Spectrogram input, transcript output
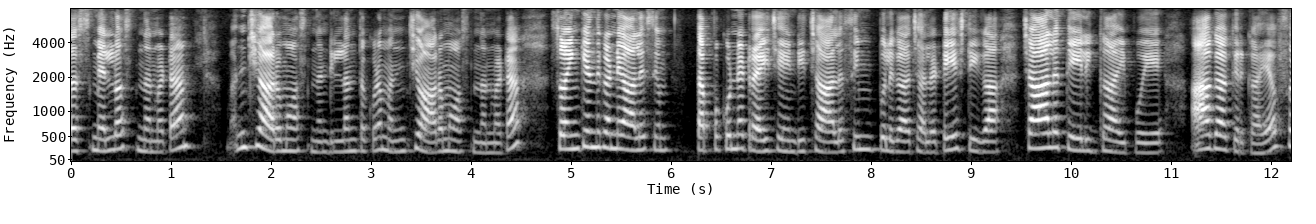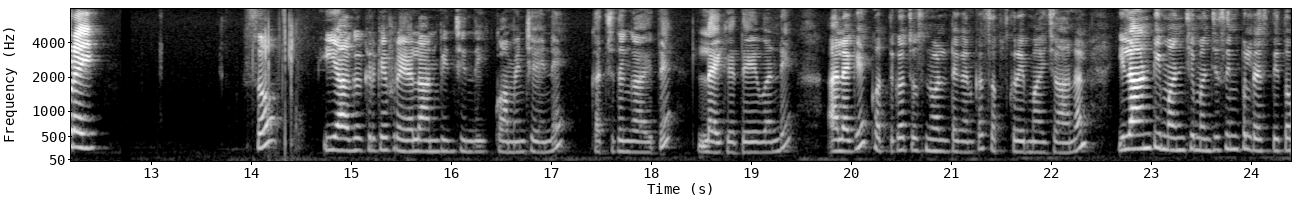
స్మెల్ వస్తుందనమాట మంచి ఆరమ వస్తుందండి. ఇల్లంతా కూడా మంచి ఆరమ వస్తుందనమాట సో ఇంకెందుకండి ఆలస్యం? తప్పకుండా ట్రై చేయండి. చాలా సింపుల్గా చాలా టేస్టీగా చాలా తేలిగ్గా అయిపోయే ఆగాకరకాయ ఫ్రై. సో ఈ ఆగాకరకాయ ఫ్రై ఎలా అనిపించింది? కామెంట్ చేయండి. ఖచ్చితంగా అయితే లైక్ అయితే ఇవ్వండి. అలాగే కొత్తగా చూసిన వాళ్ళంటే కనుక సబ్స్క్రైబ్ మై ఛానల్ ఇలాంటి మంచి మంచి సింపుల్ రెసిపీతో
